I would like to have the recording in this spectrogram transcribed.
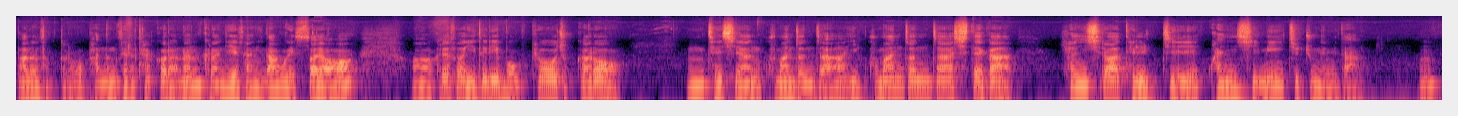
빠른 속도로 반등세를 탈 거라는 그런 예상이 나오고 있어요. 어, 그래서 이들이 목표 주가로 음, 제시한 구만전자, 이 구만전자 시대가 현실화 될지 관심이 집중됩니다. 음?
